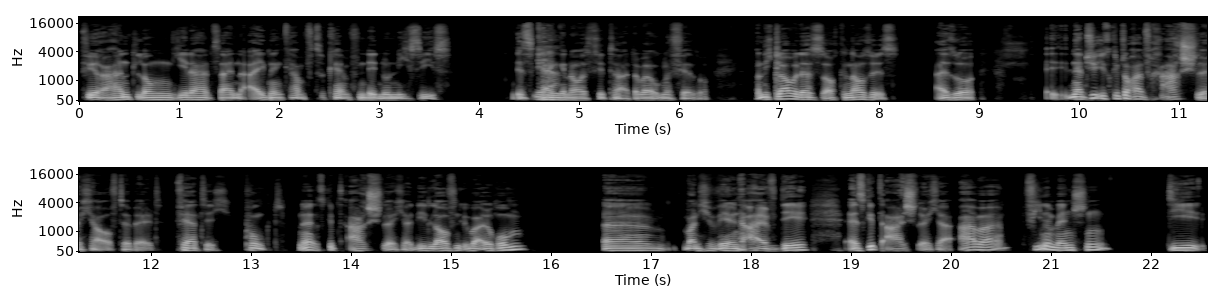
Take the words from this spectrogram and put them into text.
für ihre Handlungen, jeder hat seinen eigenen Kampf zu kämpfen, den du nicht siehst. Ist kein Ja. genaues Zitat, aber ungefähr so. Und ich glaube, dass es auch genauso ist. Also, äh, natürlich, es gibt auch einfach Arschlöcher auf der Welt. Fertig. Punkt. Ne? Es gibt Arschlöcher, die laufen überall rum. Ähm, manche wählen AfD. Es gibt Arschlöcher. Aber viele Menschen, die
